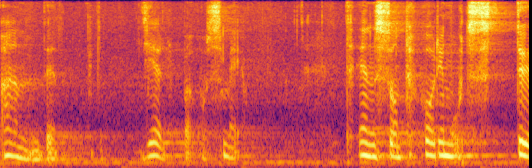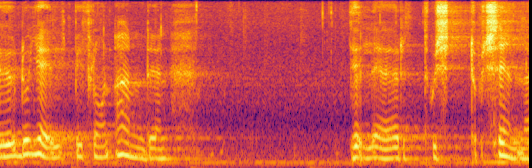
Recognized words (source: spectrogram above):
Anden hjälpa oss med. En som tar emot stöd och hjälp ifrån Anden det lär känna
